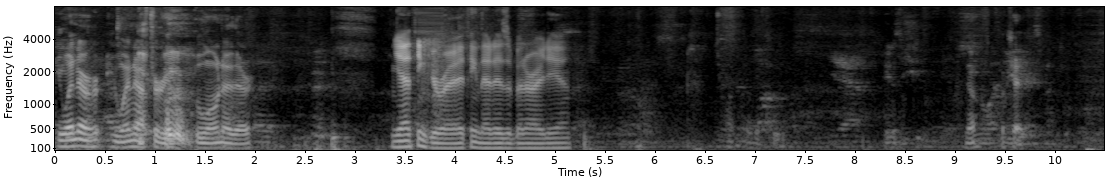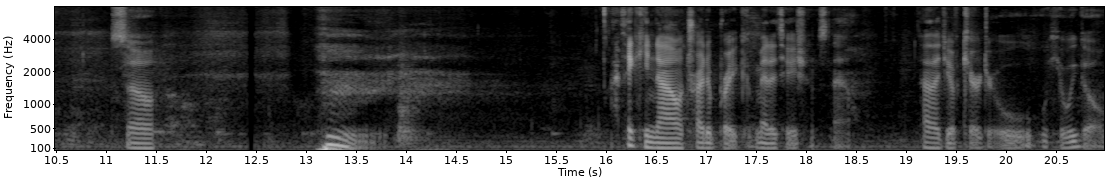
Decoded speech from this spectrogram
he went he went after Uona there. Yeah, I think you're right. I think that is a better idea. No, okay. So, hmm. I think he now try to break meditations now. Now that you have character. Ooh, here we go.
